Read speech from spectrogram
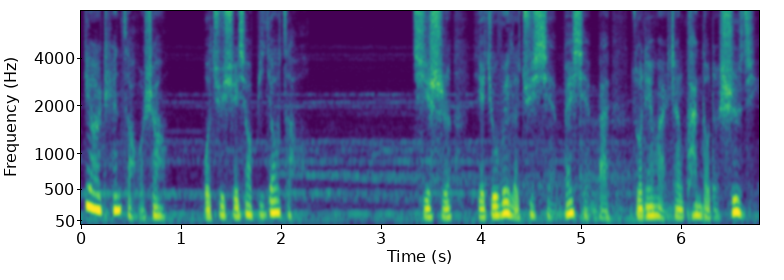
第二天早上，我去学校比较早，其实也就为了去显摆显摆昨天晚上看到的事情。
